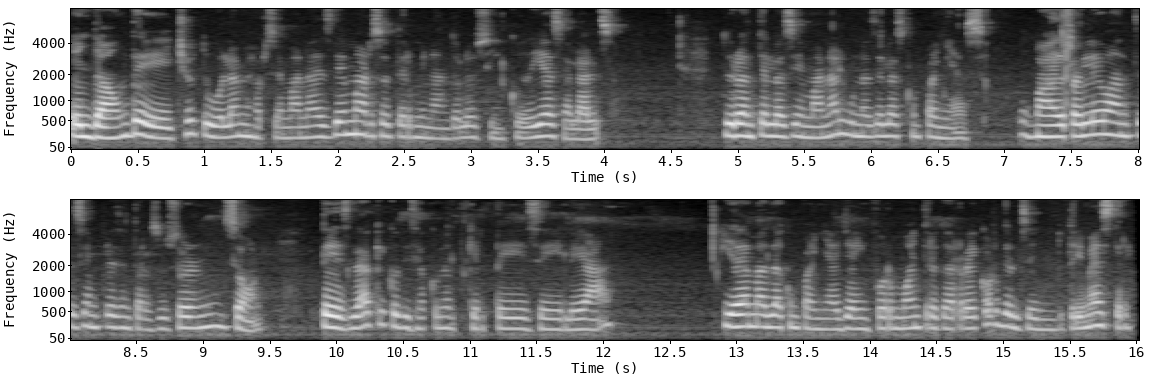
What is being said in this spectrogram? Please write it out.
El Dow, de hecho, tuvo la mejor semana desde marzo, terminando los cinco días al alza. Durante la semana, algunas de las compañías más relevantes en presentar sus earnings son Tesla, que cotiza con el TSLA, y además la compañía ya informó entregar récord del segundo trimestre.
